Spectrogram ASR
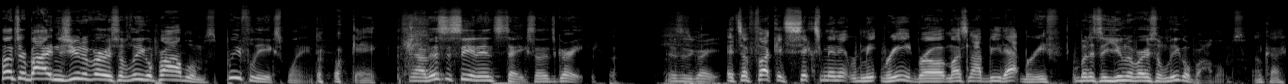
Hunter Biden's universe of legal problems, briefly explained. Okay. now, this is CNN's take, so it's great. This is great. It's a fucking six minute re- read, bro. It must not be that brief. But it's a universe of legal problems. Okay.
